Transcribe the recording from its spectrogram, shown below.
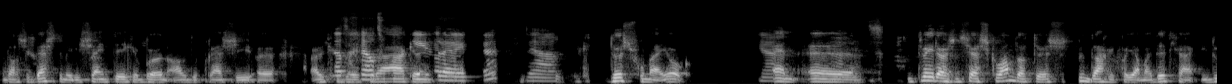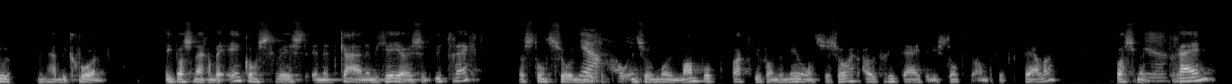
dat is het beste medicijn tegen burn-out, depressie, uh, Dat geldt raken. voor iedereen, hè? Ja. Dus voor mij ook. Ja. En uh, in 2006 kwam dat dus. Toen dacht ik van ja, maar dit ga ik niet doen. Toen heb ik gewoon. Ik was naar een bijeenkomst geweest in het KNMG-huis in Utrecht. Daar stond zo'n ja. vrouw in zo'n mooi mantelpakje van de Nederlandse Zorgautoriteit. En die stond het allemaal te vertellen. Ik was met ja. de trein.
